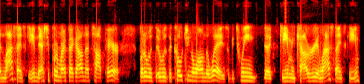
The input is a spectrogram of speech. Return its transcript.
in last night's game, they actually put him right back out in that top pair. but it was it was the coaching along the way. So between the game in Calgary and last night's game,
